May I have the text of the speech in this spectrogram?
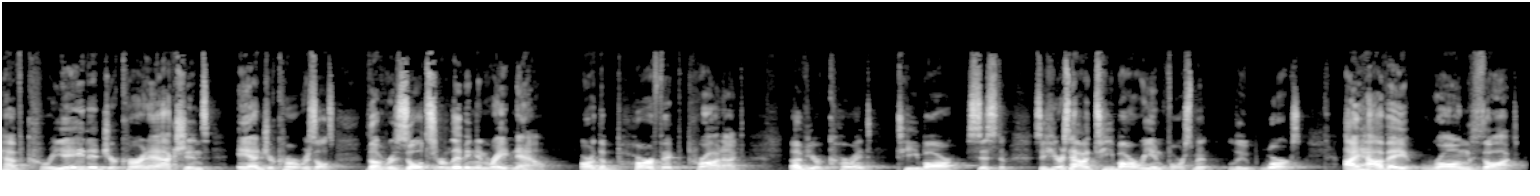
have created your current actions and your current results. The results you're living in right now are the perfect product of your current T bar system. So here's how a T bar reinforcement loop works I have a wrong thought.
